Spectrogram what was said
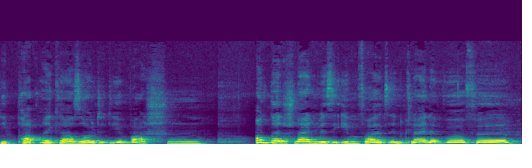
Die Paprika solltet ihr waschen und dann schneiden wir sie ebenfalls in kleine Würfel.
